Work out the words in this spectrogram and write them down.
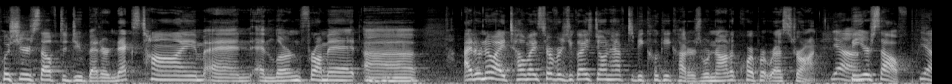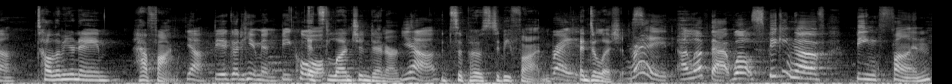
push yourself to do better next time and and learn from it. Uh, I don't know. I tell my servers, you guys don't have to be cookie cutters. We're not a corporate restaurant. Yeah. Be yourself. Yeah. Tell them your name. Have fun. yeah, be a good human. Be cool. It's lunch and dinner. Yeah. It's supposed to be fun. Right. And delicious. Right. I love that. Well, speaking of being fun,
